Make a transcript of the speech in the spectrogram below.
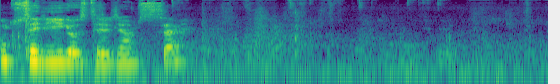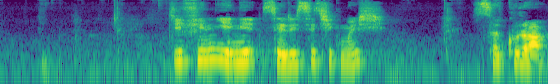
3 seriyi göstereceğim size. Cif'in yeni serisi çıkmış. Sakura.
